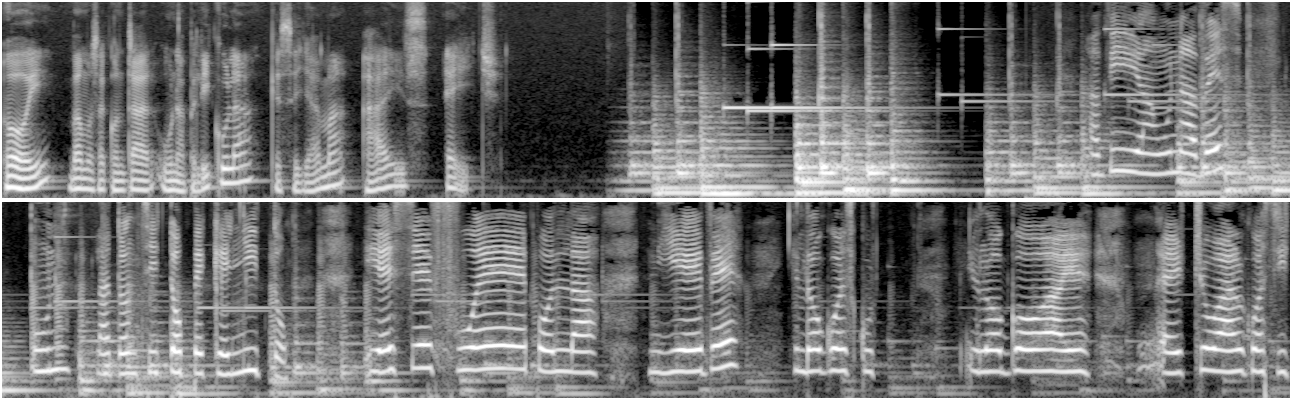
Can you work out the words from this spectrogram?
Hoy vamos a contar una película que se llama Ice Age. Había una vez un ratoncito pequeñito y ese fue por la nieve y luego y luego hecho algo así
